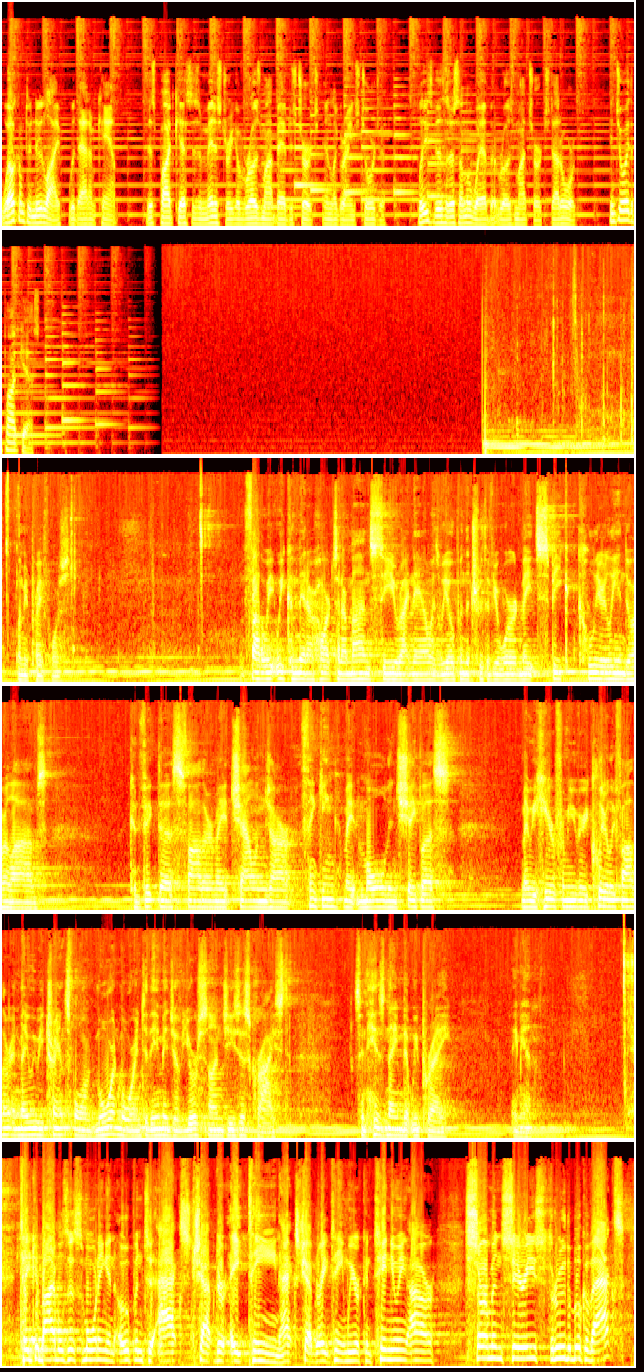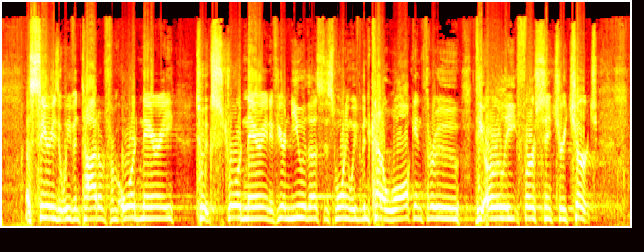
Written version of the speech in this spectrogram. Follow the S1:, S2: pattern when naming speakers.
S1: Welcome to New Life with Adam Camp. This podcast is a ministry of Rosemont Baptist Church in LaGrange, Georgia. Please visit us on the web at rosemontchurch.org. Enjoy the podcast.
S2: Let me pray for us. Father, we, we commit our hearts and our minds to you right now as we open the truth of your word. May it speak clearly into our lives. Convict us, Father. May it challenge our thinking. May it mold and shape us. May we hear from you very clearly, Father, and may we be transformed more and more into the image of your Son, Jesus Christ. It's in his name that we pray. Amen. Take your Bibles this morning and open to Acts chapter 18. Acts chapter 18. We are continuing our sermon series through the book of Acts, a series that we've entitled From Ordinary to Extraordinary. And if you're new with us this morning, we've been kind of walking through the early first century church.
